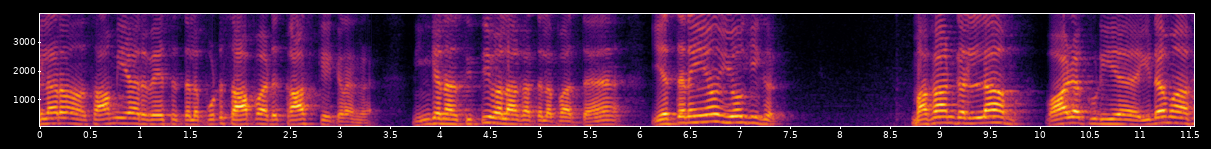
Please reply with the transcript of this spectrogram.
எல்லாரும் சாமியார் வேஷத்தில் போட்டு சாப்பாடு காசு கேட்குறாங்க இங்கே நான் சித்தி வளாகத்தில் பார்த்தேன் எத்தனையோ யோகிகள். மகான்கள்லாம் வாழக்கூடிய இடமாக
